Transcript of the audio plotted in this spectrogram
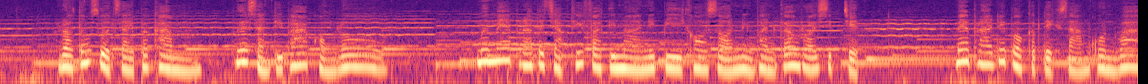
ำ เราต้องสวดสายประคำ เพื่อสันติภาพของโลก เมื่อแม่พระประจักษ์ที่ฟาติมาในปีคศ 1917 แม่พระได้บอกกับเด็กสามคนว่า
